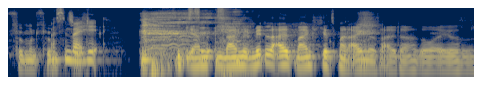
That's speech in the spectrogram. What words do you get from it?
55. Was denn bei dir? Ja, mit, nein, mit Mittelalt meinte ich jetzt mein eigenes Alter. So, bis so.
